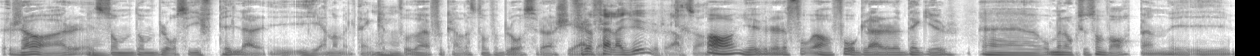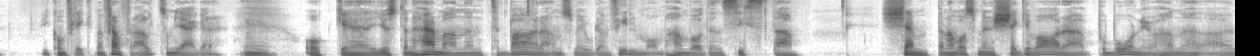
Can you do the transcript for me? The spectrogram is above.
rör mm. som de blåser giftpilar igenom helt enkelt. Mm. Och därför kallas de för blåsrörsjägare. För att fälla djur alltså? Ja, djur eller få, ja, fåglar och däggdjur. Eh, men också som vapen i, i, i, konflikt, men framförallt som jägare. Mm. Och eh, just den här mannen, Tebaran, som jag gjorde en film om, han var den sista kämpen. Han var som en Che Guevara på Borneo. Han, eh,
